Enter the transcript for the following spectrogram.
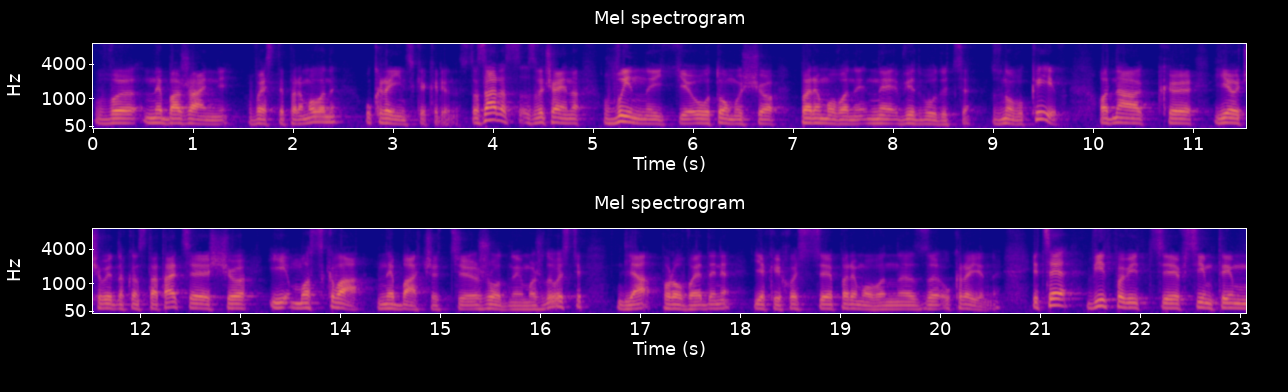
в небажанні вести перемовини українське керівництво. Зараз, звичайно, винний у тому, що перемовини не відбудуться знову Київ. Однак е, є очевидна констатація, що і Москва не бачить жодної можливості для проведення якихось перемовин з Україною, і це відповідь всім тим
